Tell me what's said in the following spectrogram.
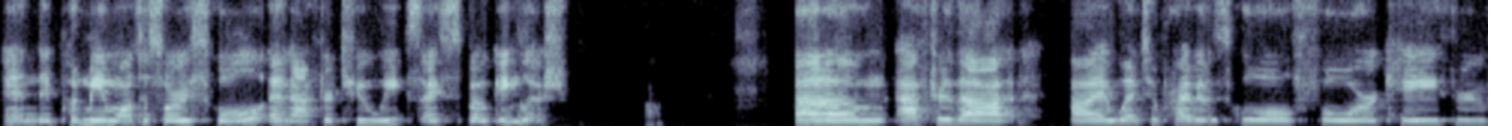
And they put me in Montessori school. And after two weeks, I spoke English. Um, after that, I went to private school for K through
